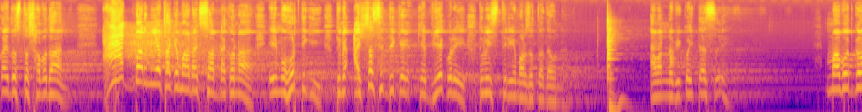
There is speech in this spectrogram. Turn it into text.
কয়, দোস্ত, সাবধান। একবার মেয়েটাকে মা ডাকছো, আর ডাকো না। এই মুহূর্তে কি তুমি আয়সা সিদ্দিকে কে বিয়ে করে তুমি স্ত্রীর মর্যাদা দাও না? আমার নবী কইতাছে মাবুদ গো,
